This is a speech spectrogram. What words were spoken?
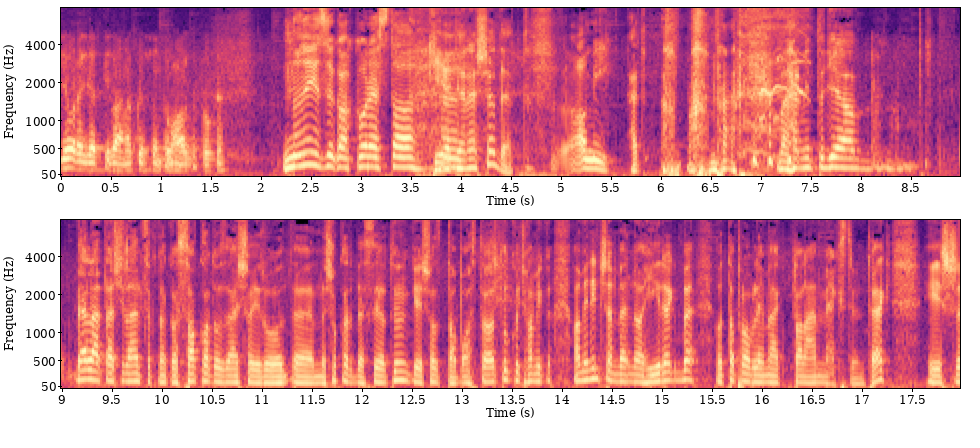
Jó reggelt kívánok, köszöntöm a hallgatókat! Na nézzük akkor ezt a... Kiegyenesedett? Ami? Hát már, már mint ugye a ellátási láncoknak a szakadozásairól sokat beszéltünk, és azt tapasztaltuk, hogy ami, ami nincsen benne a hírekbe, ott a problémák talán megszűntek, és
